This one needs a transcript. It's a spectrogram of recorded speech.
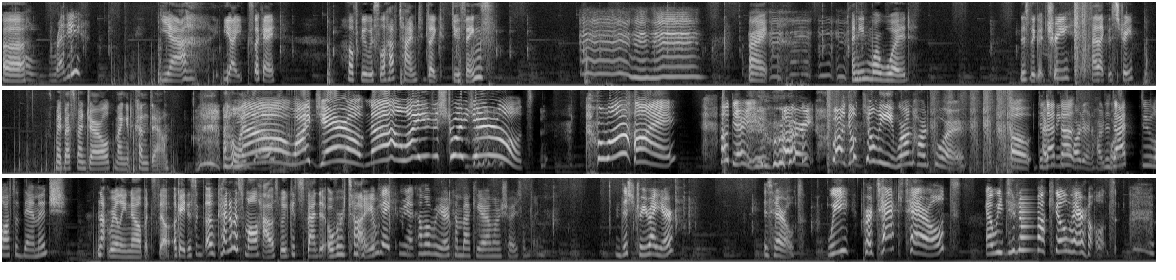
Uh, Already? yeah. Yikes. Okay. Hopefully we still have time to like do things. All right. I need more wood. This is a good tree. I like this tree. It's my best friend Gerald. I'm gonna cut him down. I don't like Gerald. No, why Gerald? No, why you destroy Gerald? why? How dare you? Sorry. Wow, don't kill me. We're on hardcore. Oh, did that do, harder in hardcore. did that do lots of damage? Not really, no, but still. Okay, this is a, kind of a small house, but we could expand it over time. Okay, Karina, come over here. Come back here. I want to show you something. This tree right here is Harold. We protect Harold, and we do not kill Harold.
